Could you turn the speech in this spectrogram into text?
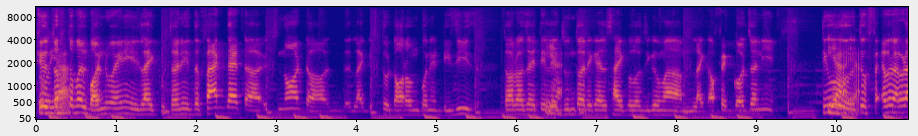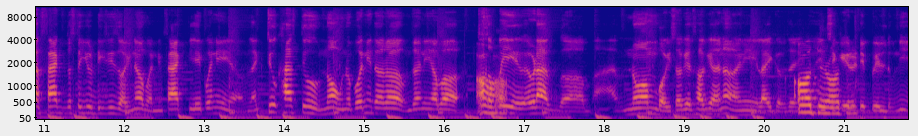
त्यो. जस्तो तपाईँले भन्नुभयो नि लाइक हुन्छ नि the fact that it's not like यस्तो डराउनु पर्ने डिजिज तर चाहिँ त्यसले. जुन तरिकाले साइकोलोजीकोमा लाइक अफेक्ट गर्छ नि त्यो. त्यो एउटा एउटा फ्याक्ट जस्तो यो डिजिज होइन भन्ने फ्याक्टले पनि लाइक त्यो खास त्यो नहुनु पनि तर हुन्छ नि अब सबै एउटा नर्म भइसकेको छ कि होइन अनि लाइक हुन्छ इन्सिक्युरिटी बिल्ड हुने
